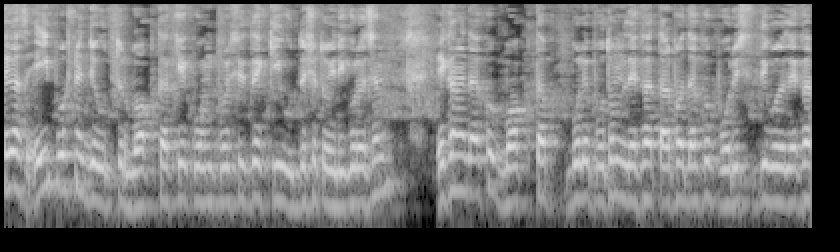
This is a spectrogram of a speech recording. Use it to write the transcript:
ঠিক আছে? এই প্রশ্নের যে উত্তর বক্তাকে কোন পরিস্থিতিতে কী উদ্দেশ্যে তৈরি করেছেন? এখানে দেখো বক্তা বলে প্রথম লেখা, তারপর দেখো পরিস্থিতি বলে লেখা,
